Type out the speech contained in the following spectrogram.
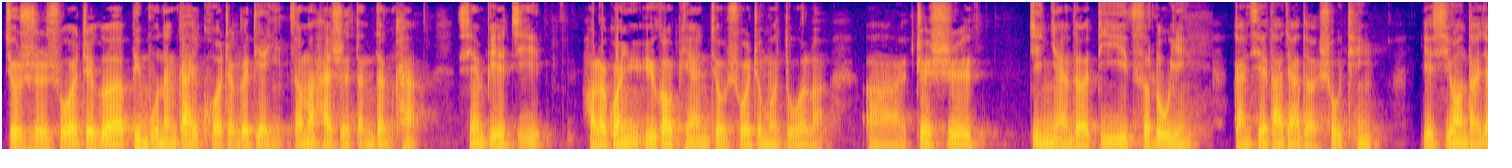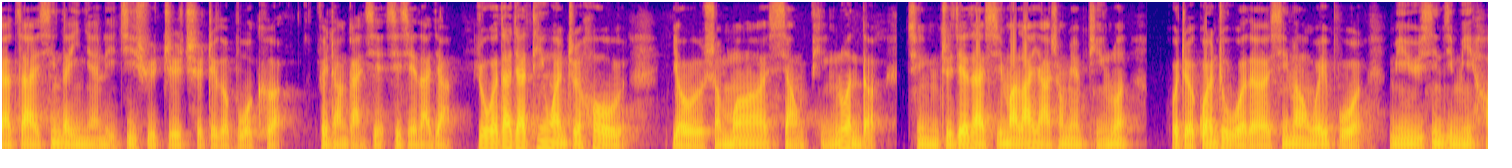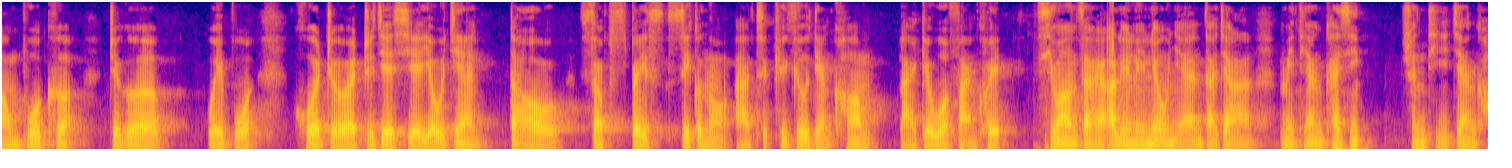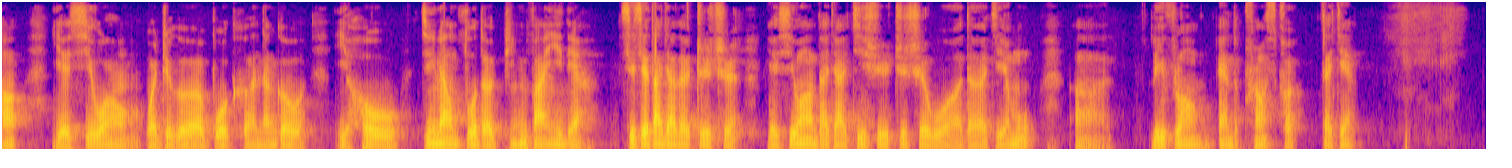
就是说这个并不能概括整个电影，咱们还是等等看，先别急。好了，关于预告片就说这么多了啊，这是今年的第一次录音，感谢大家的收听。也希望大家在新的一年里继续支持这个播客，非常感谢，谢谢大家。如果大家听完之后有什么想评论的，请直接在喜马拉雅上面评论，或者关注我的新浪微博“迷于星际迷航播客”这个微博，或者直接写邮件到 subspacesignal@qq 点 com 来给我反馈。希望在二零零六年大家每天开心。身体健康，也希望我这个播客能够以后尽量做的频繁一点。谢谢大家的支持，也希望大家继续支持我的节目。啊，Live long and prosper，再见。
